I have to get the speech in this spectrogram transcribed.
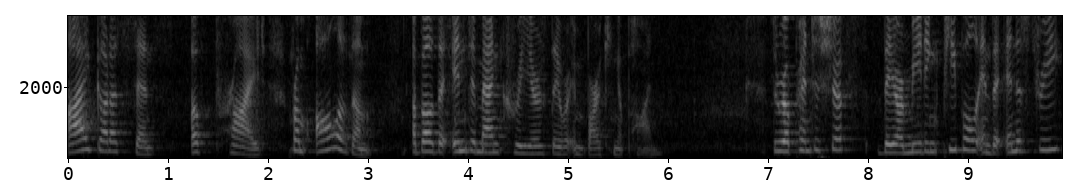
I got a sense of pride from all of them about the in demand careers they were embarking upon. Through apprenticeships, they are meeting people in the industry,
